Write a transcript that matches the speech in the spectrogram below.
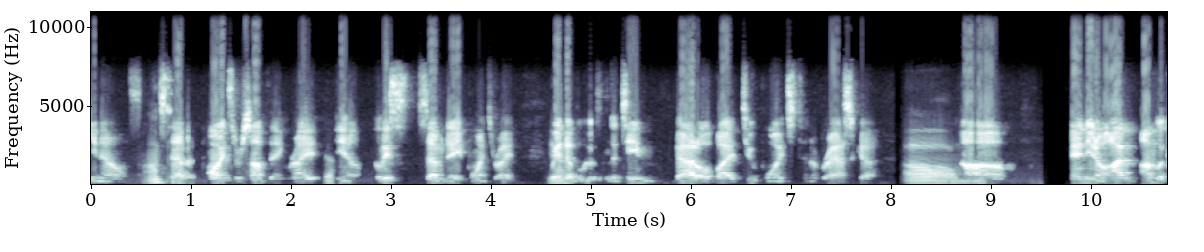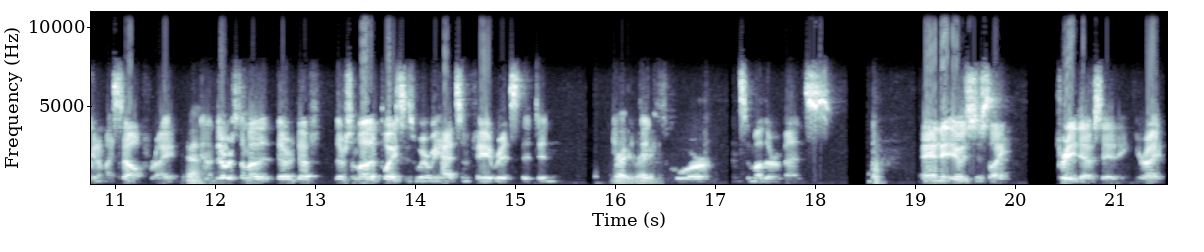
you know, Sounds seven points or something, right? Yeah. You know, at least seven to eight points, right? We end up losing the team battle by two points to Nebraska. Oh. Um, and you know, I'm I'm looking at myself, right? Yeah. You know, there were some other there def, there's some other places where we had some favorites that didn't right, know, right. didn't score and some other events, and it was just like pretty devastating. You're right.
